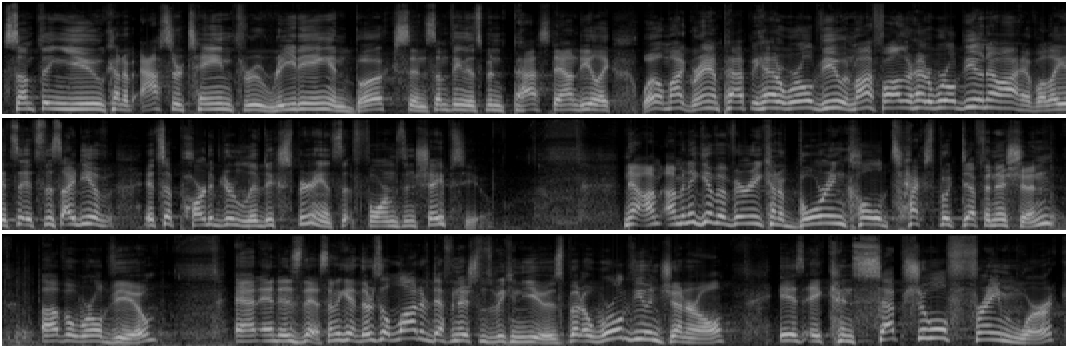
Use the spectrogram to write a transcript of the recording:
something you kind of ascertain through reading and books and something that's been passed down to you, like, well, my grandpappy had a worldview and my father had a worldview, and now I have one. Like it's, it's this idea of it's a part of your lived experience that forms and shapes you. Now, I'm, I'm going to give a very kind of boring, cold textbook definition of a worldview. And, and is this. And again, there's a lot of definitions we can use, but a worldview in general is a conceptual framework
